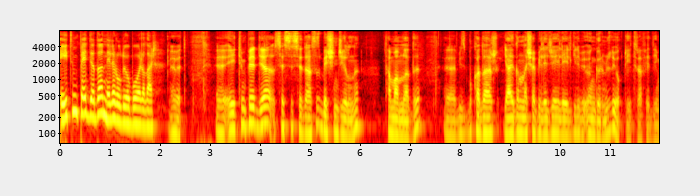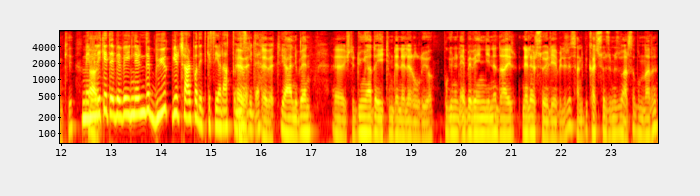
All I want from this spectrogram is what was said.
Eğitimpedya'da neler oluyor bu aralar? Evet. E, Eğitimpedya sessiz sedasız beşinci yılını tamamladı e, biz bu kadar yaygınlaşabileceğiyle ilgili bir öngörümüz de yoktu itiraf edeyim ki. Memleket Daha... ebeveynlerinde büyük bir çarpan etkisi yarattınız evet, bir de. Evet yani ben e, işte dünyada eğitimde neler oluyor, bugünün ebeveynliğine dair neler söyleyebiliriz? Hani birkaç sözümüz varsa bunları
